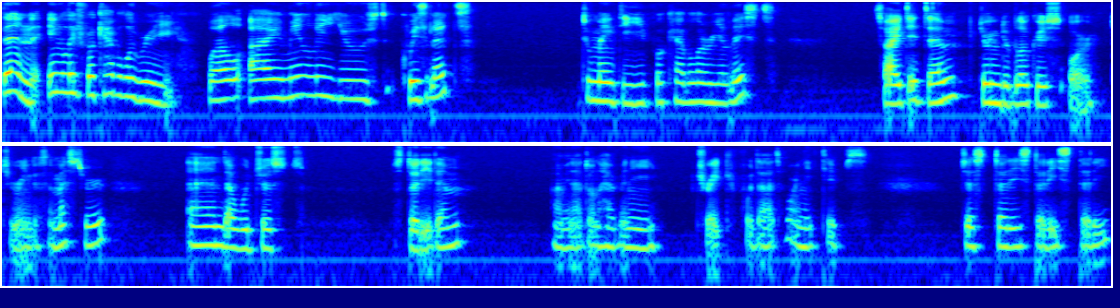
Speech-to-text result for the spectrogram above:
Then English vocabulary. Well, I mainly used Quizlet to make the vocabulary list. So I did them during the blocus or during the semester, and I would just study them. I mean, I don't have any trick for that or any tips. Just study, study, study.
